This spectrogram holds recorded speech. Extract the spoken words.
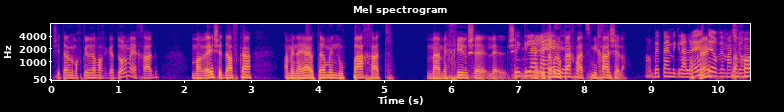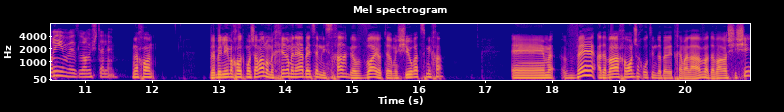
שייתן לנו מכפיל רווח גדול מאחד, מראה שדווקא המניה יותר מנופחת מהמחיר של... ש... בגלל יותר העדר. מנופח מהצמיחה שלה. הרבה פעמים בגלל אוקיי, העדר ומה נכון. שאומרים, וזה לא משתלם. נכון. במילים אחרות, כמו שאמרנו, מחיר המניה בעצם נסחר גבוה יותר משיעור הצמיחה. אמ, והדבר האחרון שאנחנו רוצים לדבר איתכם עליו, הדבר השישי,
